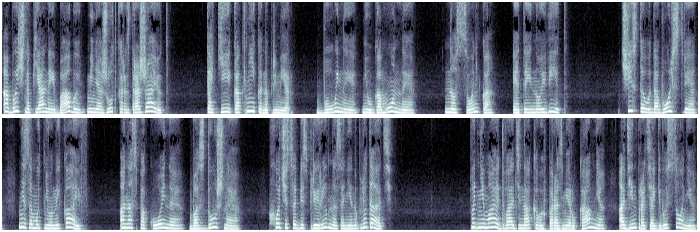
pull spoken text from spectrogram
Обычно пьяные бабы меня жутко раздражают. Такие, как Ника, например. Буйные, неугомонные. Но Сонька – это иной вид. Чистое удовольствие, незамутненный кайф. Она спокойная, воздушная. Хочется беспрерывно за ней наблюдать. Поднимаю два одинаковых по размеру камня, один протягиваю Соне.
